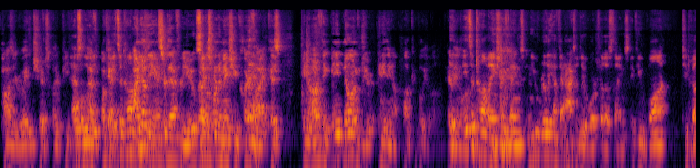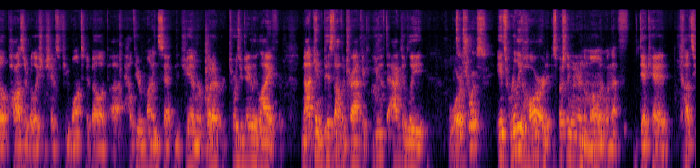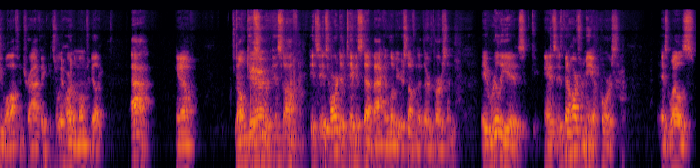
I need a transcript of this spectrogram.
positive relationships, other people absolutely. have- okay. It's a I know the answer to that for you, but I just wanted to make sure you clarify it because you know I don't think any, no one can do anything else uh, completely alone. Everything It, alone. it's a combination of things, and you really have to actively work for those things if you want to develop positive relationships, if you want to develop a healthier mindset in the gym or whatever towards your daily life, or not getting pissed off at traffic. You have to actively work. it's a choice. It's really hard, especially when you're in the moment when that dickhead cuts you off in traffic. It's really hard in the moment to be like, ah, you know, don't get Yeah. super pissed off. It's it's hard to take a step back and look at yourself in the third person. It really is, and it's, it's been hard for me, of course, as well as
